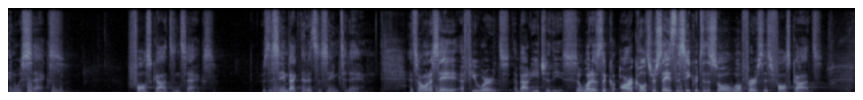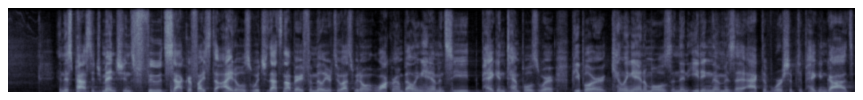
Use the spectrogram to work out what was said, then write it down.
and with sex. False gods and sex. It was the same back then, it's the same today. And so I want to say a few words about each of these. So, what does the, our culture say is the secret to the soul? Well, first is false gods. And this passage mentions food sacrificed to idols, which that's not very familiar to us. We don't walk around Bellingham and see pagan temples where people are killing animals and then eating them as an act of worship to pagan gods.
